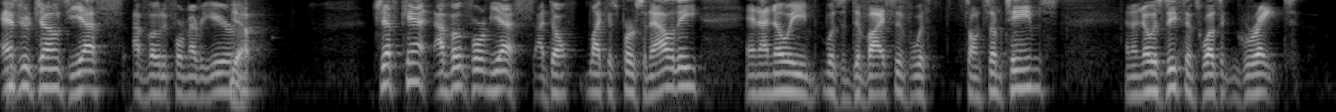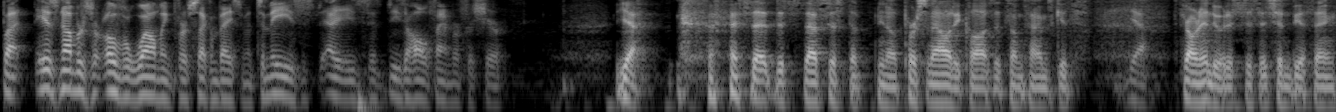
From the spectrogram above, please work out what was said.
Andruw Jones, yes, I voted for him every year. Yeah, Jeff Kent, I vote for him. Yes, I don't like his personality, and I know he was divisive with on some teams, and I know his defense wasn't great, but his numbers are overwhelming for a second baseman. To me, he's uh, he's, he's a Hall of Famer for sure. yeah. it's that, it's, that's just the you know personality clause that sometimes gets Yeah, thrown into it. It's just it shouldn't be a thing.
